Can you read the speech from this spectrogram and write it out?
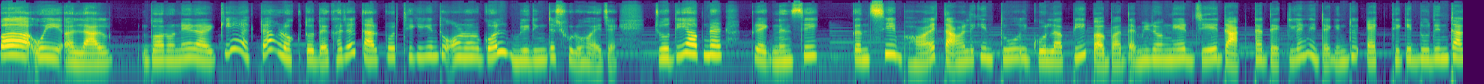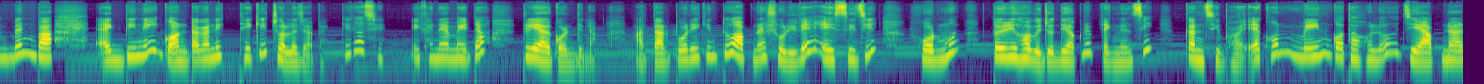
বা ওই লাল ধরনের আর কি একটা রক্ত দেখা যায়। তারপর থেকে কিন্তু অনর্গল ব্লিডিংটা শুরু হয়ে যায়। যদি আপনার প্রেগনেন্সি কনসিভ হয়, তাহলে কিন্তু ওই গোলাপি বা বাদামি রঙের যে দাগটা দেখলেন, এটা কিন্তু এক থেকে দুদিন থাকবেন বা একদিনেই ঘন্টাখানিক থেকে চলে যাবে। ঠিক আছে? এখানে আমি এটা ক্লিয়ার করে দিলাম। আর তারপরে কিন্তু আপনার শরীরে এসিজি হরমোন তৈরি হবে যদি আপনার প্রেগনেন্সি কনসিভ হয়। এখন মেইন কথা হলো যে আপনার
